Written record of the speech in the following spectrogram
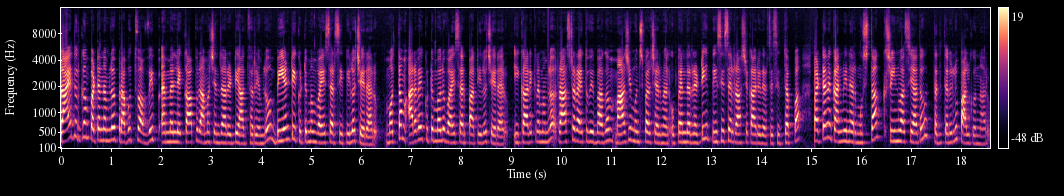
రాయదుర్గం పట్టణంలో ప్రభుత్వ విప్ ఎమ్మెల్యే కాపు రామచంద్రారెడ్డి ఆధ్వర్యంలో బీఎన్టీ కుటుంబం వైఎస్ఆర్సీపీలో చేరారు. మొత్తం అరవై కుటుంబాలు వైఎస్ఆర్ పార్టీలో చేరారు. ఈ కార్యక్రమంలో రాష్ట్ర రైతు విభాగం మాజీ municipal chairman Upender Reddy BCCL రాష్ట్ర కార్యదర్శి సిద్దప్ప పట్టణ కన్వీనర్ ముస్తాక్ శ్రీనివాస్ యాదవ్ తదితరులు పాల్గొన్నారు.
